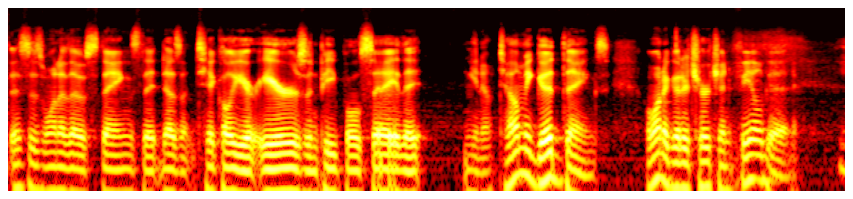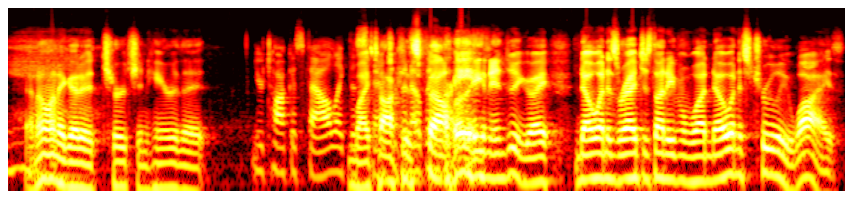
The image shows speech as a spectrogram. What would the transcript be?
This is one of those things that doesn't tickle your ears and people say that, you know, tell me good things. I want to go to church and feel good. Yeah. I don't want to go to church and hear that Your talk is foul, like the my talk is foul grave. like an engine way. No one is righteous, not even one. No one is truly wise.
